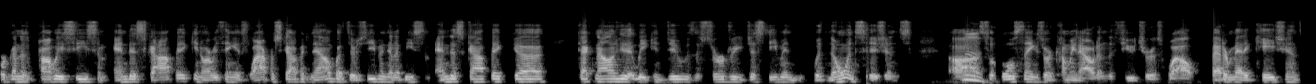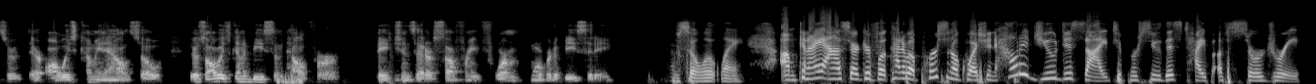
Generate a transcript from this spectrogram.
we're going to probably see some endoscopic, you know, everything is laparoscopic now, but there's even going to be some endoscopic uh, technology that we can do with the surgery just even with no incisions. Uh, hmm. So those things are coming out in the future as well. Better medications are they're always coming out. So there's always going to be some help for patients that are suffering from morbid obesity. Absolutely. Um, can I ask Dr. Foote kind of a personal question? How did you decide to pursue this type of surgery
